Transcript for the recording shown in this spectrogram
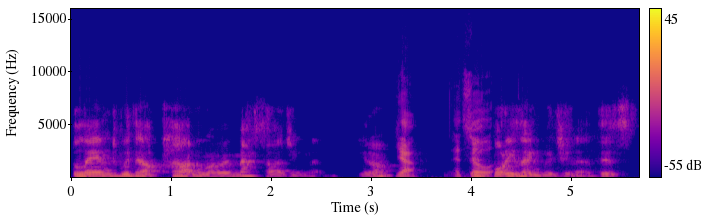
blend with our partner when we're massaging them you know? Yeah. And there's so body language in it. There's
